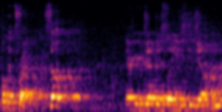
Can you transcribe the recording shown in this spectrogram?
Well, that's right. So, there are your judges, ladies and gentlemen.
